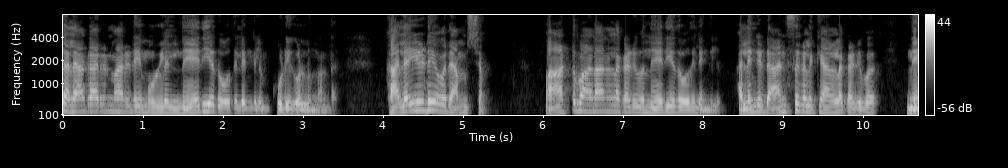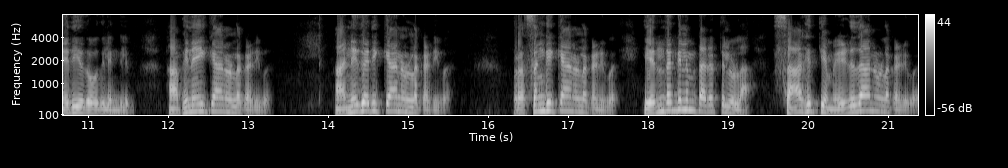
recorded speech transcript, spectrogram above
കലാകാരന്മാരുടെയും ഉള്ളിൽ നേരിയ തോതിലെങ്കിലും കുടികൊള്ളുന്നുണ്ട്. കലയുടെ ഒരംശം പാട്ട് പാടാനുള്ള കഴിവ് നേരിയ തോതിലെങ്കിലും അല്ലെങ്കിൽ ഡാൻസ് കളിക്കാനുള്ള കഴിവ് നേരിയ തോതിലെങ്കിലും അഭിനയിക്കാനുള്ള കഴിവ് അനുകരിക്കാനുള്ള കഴിവ് പ്രസംഗിക്കാനുള്ള കഴിവ് എന്തെങ്കിലും തരത്തിലുള്ള സാഹിത്യം എഴുതാനുള്ള കഴിവ്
